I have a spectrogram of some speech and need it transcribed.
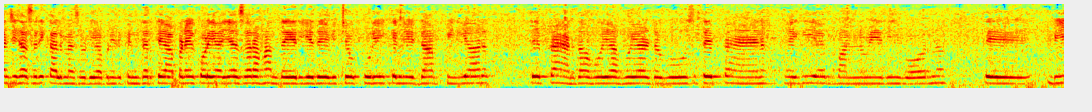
ਹਾਂਜੀ, ਸਤਿ ਸ੍ਰੀ ਅਕਾਲ, ਮੈਂ ਤੁਹਾਡੀ ਆਪਣੀ ਰੁਪਿੰਦਰ ਤੇ ਆਪਣੇ ਕੋਲੇ ਆਈ ਹੈ ਸਰਹੰਦ ਏਰੀਏ ਦੇ ਵਿੱਚੋਂ ਕੁੜੀ ਕੈਨੇਡਾ ਪੀਆਰ ਤੇ ਭੈਣ ਦਾ ਹੋਇਆ ਹੋਇਆ ਡਿਵੋਰਸ ਤੇ ਭੈਣ ਹੈਗੀ ਹੈ 92 ਦੀ ਵਾਰਨ ਤੇ 20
